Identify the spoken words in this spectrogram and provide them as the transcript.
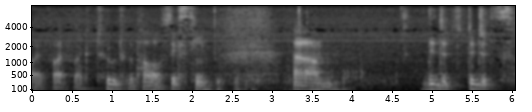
and 355, like 2 to the power of 16 um, digit, digits.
